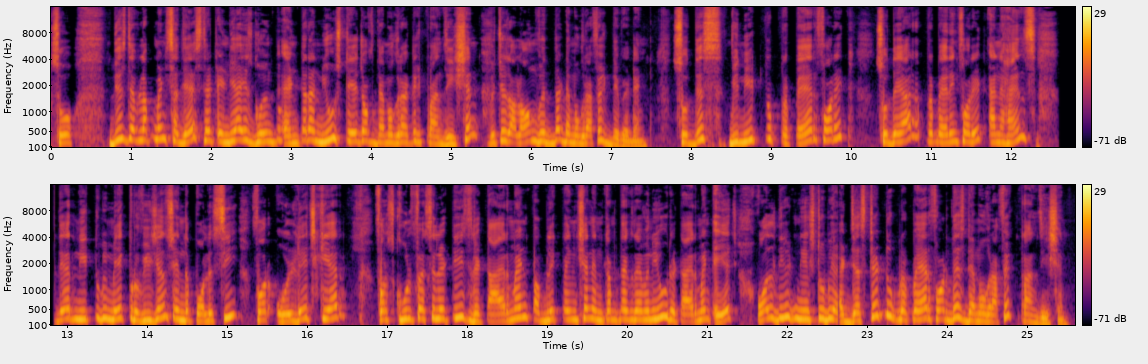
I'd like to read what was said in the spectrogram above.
So this development suggests that India is going to enter a new stage of demographic transition which is along with the demographic dividend. So this we need to prepare for it. So they are preparing for it and hence there need to be make provisions in the policy for old age care for school facilities retirement public pension income tax revenue retirement age all these needs to be adjusted to prepare for this demographic transition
